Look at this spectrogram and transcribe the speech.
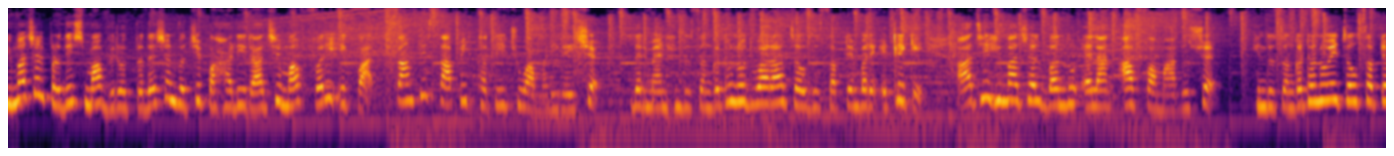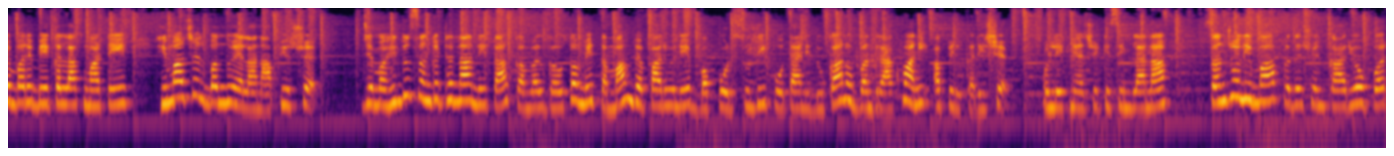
હિમાચલ પ્રદેશમાં વિરોધ પ્રદર્શન વચ્ચે પહાડી રાજ્યમાં ફરી એકવાર શાંતિ સ્થાપિત થતી જોવા મળી રહી છે. દરમિયાન હિન્દુ સંગઠનો દ્વારા ચૌદ સપ્ટેમ્બરે એટલે કે આજે હિમાચલ બંધનું એલાન આપવામાં આવ્યું છે. હિન્દુ સંગઠનોએ ચૌદ સપ્ટેમ્બરે બે કલાક માટે હિમાચલ બંધનું એલાન આપ્યું છે. જેમાં હિન્દુ સંગઠનના નેતા કમલ ગૌતમે તમામ વેપારીઓને બપોર સુધી પોતાની દુકાનો બંધ રાખવાની અપીલ કરી છે. ઉલ્લેખનીય છે કે સિમલાના સંજોલીમાં પ્રદર્શનકારીઓ પર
